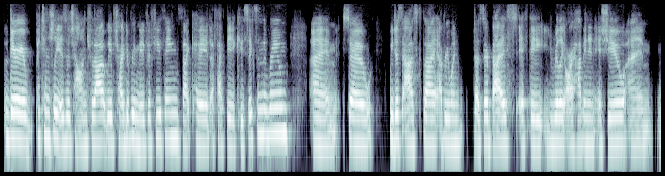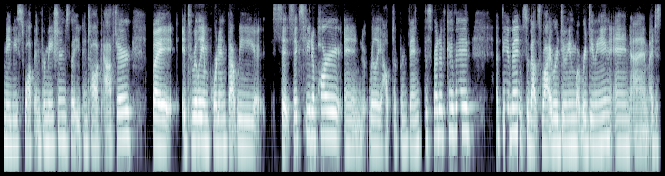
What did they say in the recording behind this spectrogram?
there potentially is a challenge for that. We've tried to remove a few things that could affect the acoustics in the room. Um, so we just ask that everyone does their best. If they you really are having an issue, um, maybe swap information so that you can talk after. But it's really important that we sit six feet apart and really help to prevent the spread of COVID at the event. So that's why we're doing what we're doing. And um, I just,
